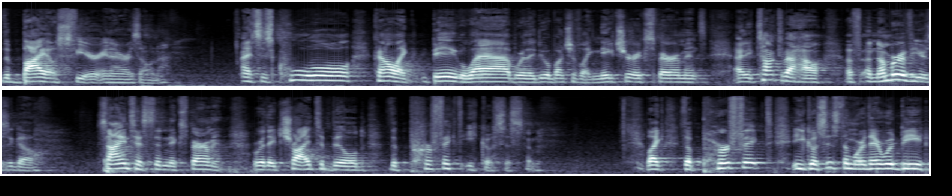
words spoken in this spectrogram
the biosphere in Arizona. And it's this cool, kind of like big lab where they do a bunch of like nature experiments. And he talked about how a, a number of years ago, scientists did an experiment where they tried to build the perfect ecosystem like the perfect ecosystem where there would be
